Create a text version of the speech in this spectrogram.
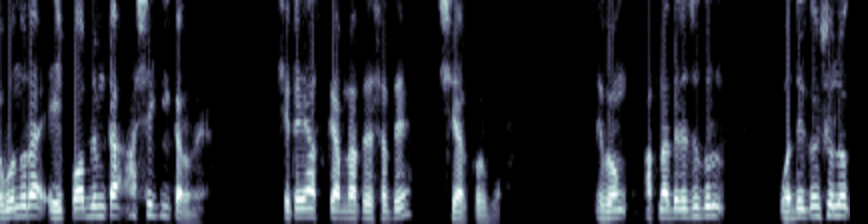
তো বন্ধুরা, এই প্রবলেমটা আসে কি কারণে? সেটাই আজকে আপনাদের সাথে শেয়ার করব। এবং আপনাদের যদি অধিকাংশ লোক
